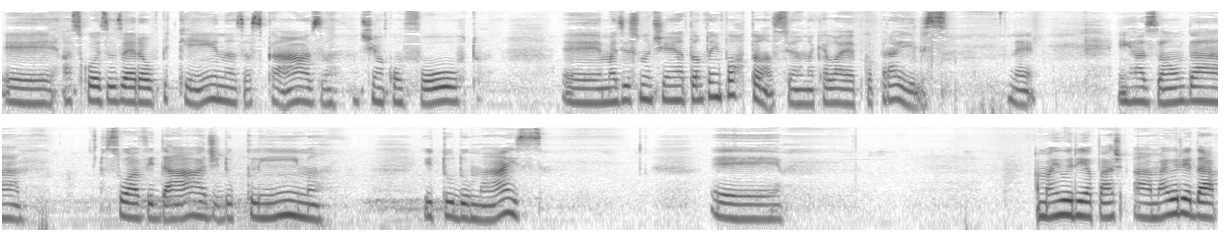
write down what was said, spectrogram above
é, as coisas eram pequenas, as casas, não tinha conforto, é, mas isso não tinha tanta importância naquela época para eles, né? Em razão da suavidade do clima e tudo mais, é, a maioria, a maioria da,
